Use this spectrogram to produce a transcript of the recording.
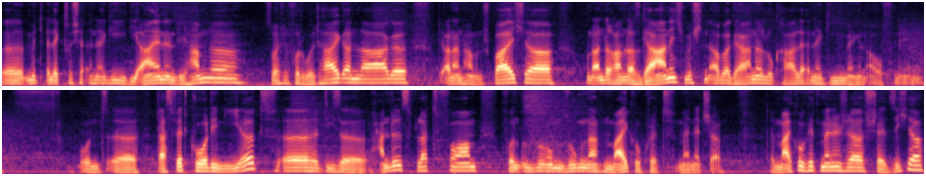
äh, mit elektrischer Energie. Die einen, die haben eine zum Beispiel Photovoltaikanlage, die anderen haben einen Speicher und andere haben das gar nicht, möchten aber gerne lokale Energiemengen aufnehmen. Und äh, das wird koordiniert, äh, diese Handelsplattform, von unserem sogenannten Microgrid Manager. Der Microgrid Manager stellt sicher,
